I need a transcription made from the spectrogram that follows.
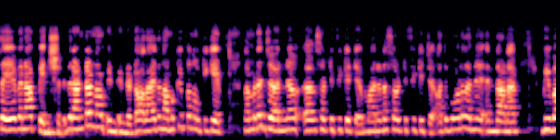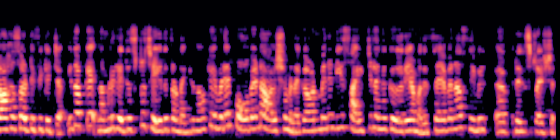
സേവന പെൻഷൻ. ഇത് രണ്ടെണ്ണം ഉണ്ട് കേട്ടോ അതായത് നമുക്ക് ഇപ്പൊ നോക്കിക്കേ നമ്മുടെ ജനന സർട്ടിഫിക്കറ്റ് മരണ സർട്ടിഫിക്കറ്റ് അതുപോലെ തന്നെ എന്താണ് വിവാഹ സർട്ടിഫിക്കറ്റ് ഇതൊക്കെ നമ്മൾ രജിസ്റ്റർ ചെയ്തിട്ടുണ്ടെങ്കിൽ നമുക്ക് എവിടെയും പോവേണ്ട ആവശ്യമില്ല. ഗവൺമെന്റിന്റെ ഈ സൈറ്റിൽ അങ്ങ് കയറിയാൽ മതി. സേവന സിവിൽ രജിസ്ട്രേഷൻ.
